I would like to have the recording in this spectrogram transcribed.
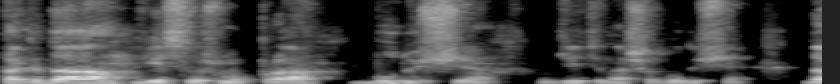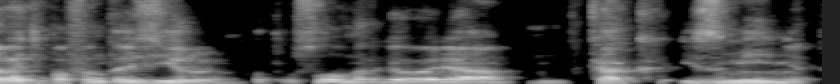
Тогда, если уж мы про будущее, дети наше будущее, давайте пофантазируем. Вот, условно говоря, как изменит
